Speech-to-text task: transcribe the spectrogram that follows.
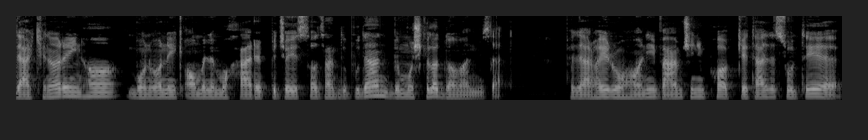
در کنار اینها به عنوان یک عامل مخرب به جای سازنده بودن به مشکلات دامن می‌زد. پدرهای روحانی و همچنین پاپ که تحت سلطه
